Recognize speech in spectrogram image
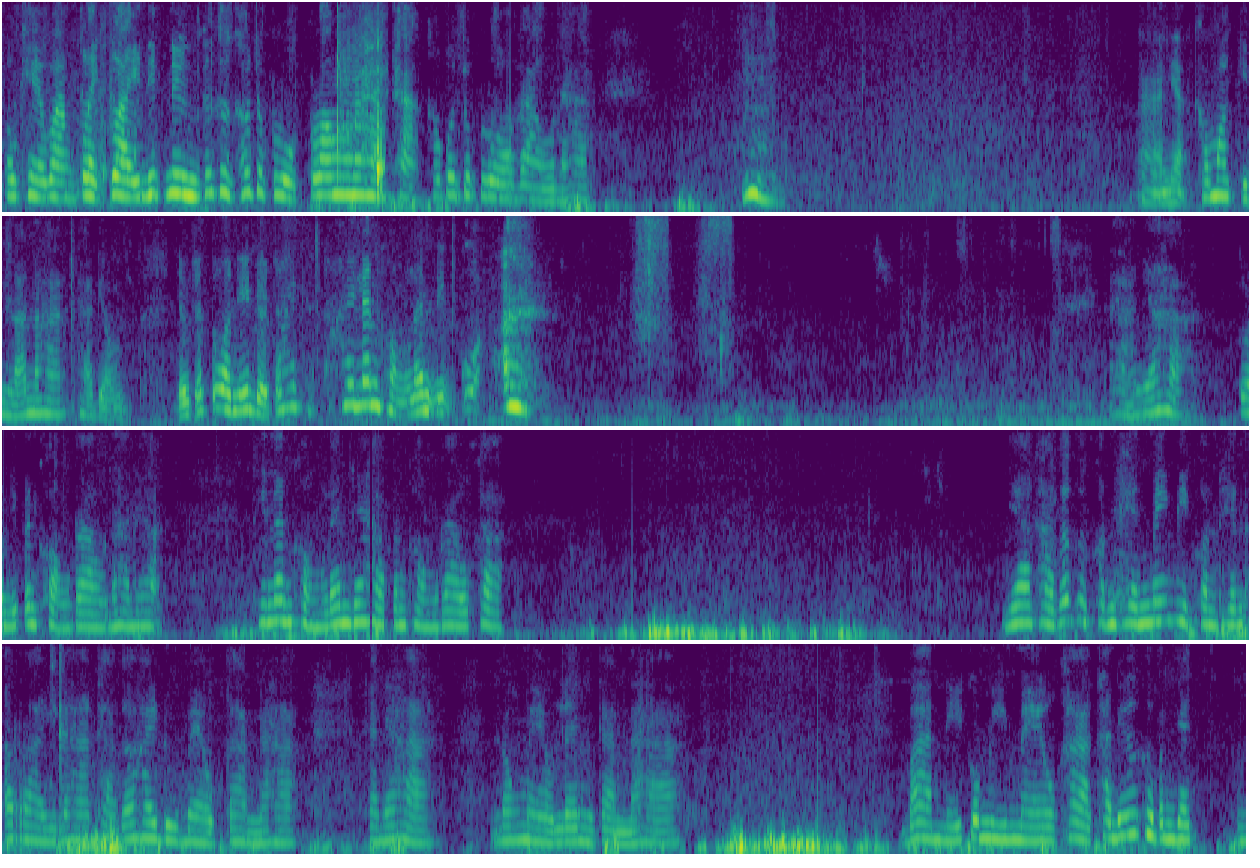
โอเควางไกลๆนิดนึงก็คือเขาจะกลัวกล้องนะคะค่ะเขาก็จะกลัวเรานะคะอืมอ่าเนี่ยเขามากินแล้วนะคะ ค่ะ เดี๋ยว เดี๋ยวจะตัวนี้เดี๋ยวจะให้ให้เล่นของเล่นดีกว่าอ่า เนี่ยค่ะ ตัวนี้เป็นของเรานะคะเนี่ยที่เล่นของเล่นเนี่ยค่ะเป็นของเราค่ะ เนี่ยค่ะก็คือคอนเทนต์ไม่มีคอนเทนต์อะไรนะคะค่ะก็ให้ดูแมวกันนะคะแค่นี้ค่ะน้องแมวเล่นกันนะคะ บ้านนี้ก็มีแมวค่ะค่ะนี่ก็คือบรรยา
